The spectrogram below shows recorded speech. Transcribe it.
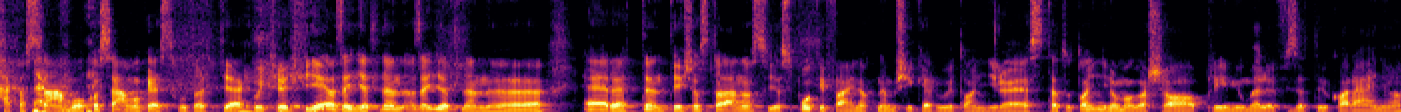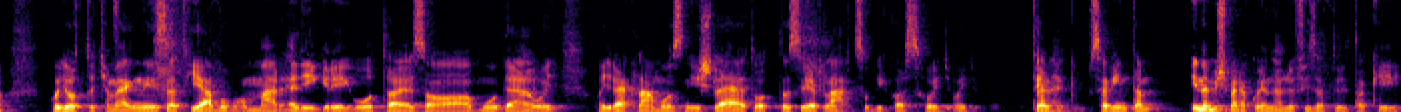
Hát a számok, a számok ezt mutatják, úgyhogy figyelj, az egyetlen, az egyetlen elrettentés az talán az, hogy a Spotify-nak nem sikerült annyira ezt, tehát ott annyira magas a prémium előfizetők aránya, hogy ott, hogyha megnézed, hiába van már elég régóta ez a modell, hogy hogy reklámozni is lehet, ott azért látszódik az, hogy, hogy tényleg szerintem én nem ismerek olyan előfizetőt, aki,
